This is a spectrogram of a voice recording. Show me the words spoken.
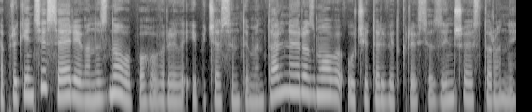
Наприкінці серії вони знову поговорили, і під час сентиментальної розмови учитель відкрився з іншої сторони.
